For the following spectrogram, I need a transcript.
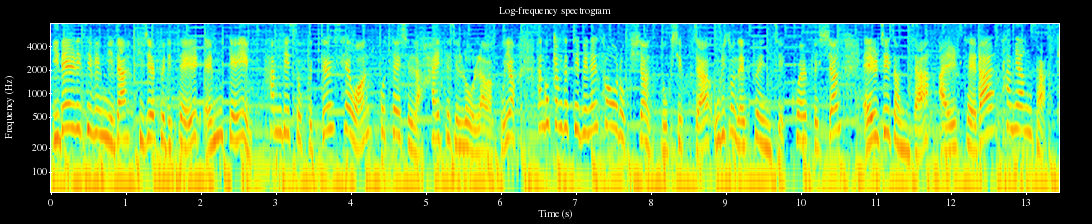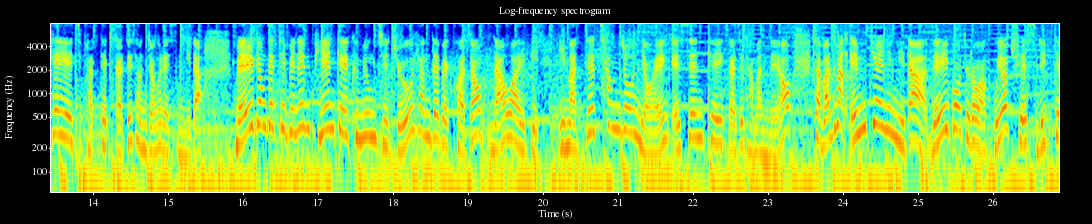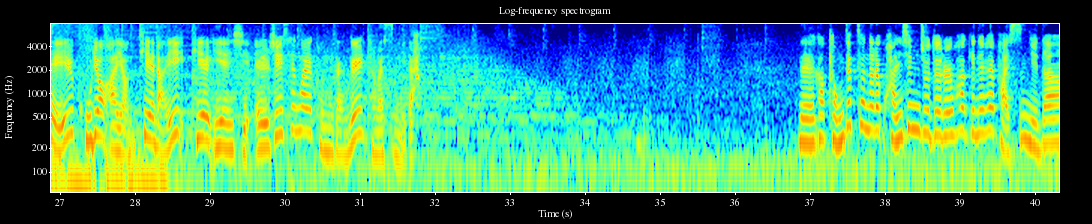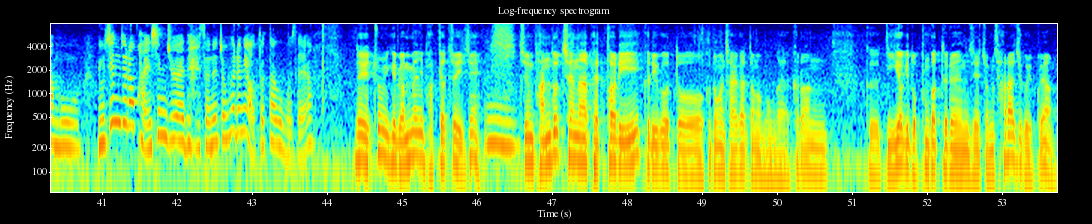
이데일리 TV입니다. BGF 리테일, M게임, 한빛소프트, 세원, 호텔신라, 하이트진로 올라왔고요. 한국경제TV는 서울옥션, 녹십자, 우리손 F&G, 코웰패션, LG전자, 알테라, 삼양사, KH바텍까지 선정을 했습니다. 매일경제TV는 BNK 금융지주, 현대백화점, 나우아이비, 이마트, 참 좋은 여행, SNK까지 담았네요. 자 마지막 MTN입니다. 네이버 들어왔고요. GS 리테일, 고려아연, TLI, DL E&C, LG 생활 건강을 담았습니다. 네, 각 경제 채널의 관심주들을 확인을 해봤습니다. 뭐 요즘 들어 관심주에 대해서는 좀 흐름이 어떻다고 보세요? 네, 좀 이게 면면이 바뀌었죠 이제. 음. 지금 반도체나 배터리 그리고 또 그동안 잘 갔던 거 뭔가요? 그런 그 이격이 높은 것들은 이제 좀 사라지고 있고요.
